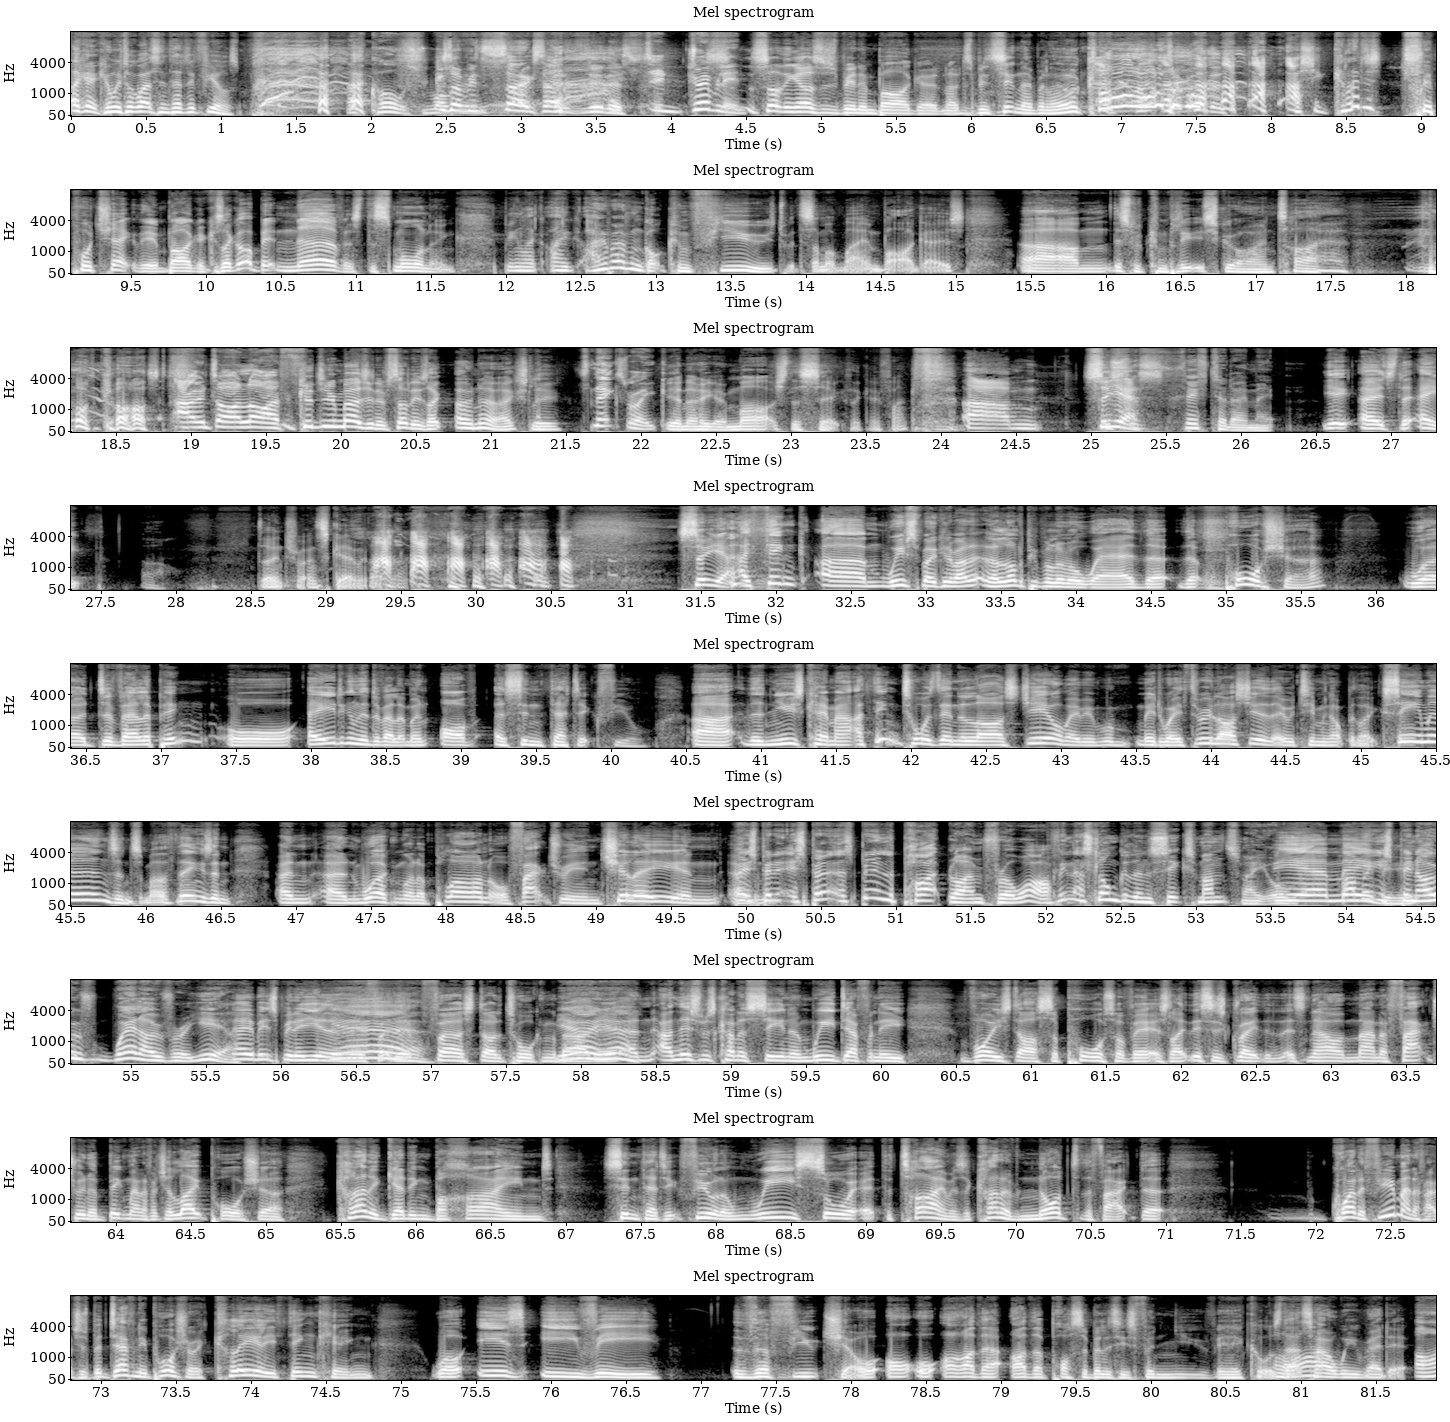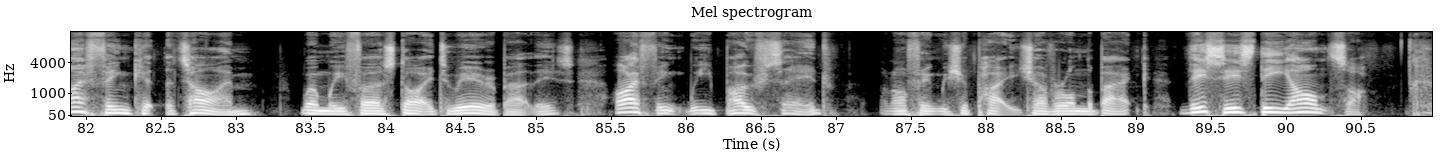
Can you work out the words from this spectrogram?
Okay, can we talk about synthetic fuels? of course, Because I've been so excited to do this. dribbling. Something else has been embargoed, and I've just been sitting there, being like, "Oh, come on, I want to talk about this." Actually, can I just triple check the embargo? Because I got a bit nervous this morning, being like, "I, I hope I haven't got confused with some of my embargoes." Um, this would completely screw our entire podcast. Our entire life. Could you imagine if somebody's like, "Oh no, actually, It's next week. you know, you go March the sixth. Okay, fine. Um, so It's yes, the fifth today, mate. yeah, uh, it's the eighth. Don't try and scare me. like that. so yeah, I think um, we've spoken about it, and a lot of people are aware that that Porsche were developing or aiding in the development of a synthetic fuel. Uh, the news came out, I think, towards the end of last year, or maybe midway through last year, that they were teaming up with like Siemens and some other things, and and and working on a plant or factory in Chile. And, But it's and- been it's been it's been in the pipeline for a while. I think that's longer than six months, mate. Or, Yeah, I think it's maybe. been over well over a year. Maybe it's been a year that they, they first started talking about Yeah, it, yeah. and and this was kind of seen, and we definitely voiced our support of it. It's like this is great that it's now a manufacturer, and a big manufacturer like Porsche, kind of getting behind synthetic fuel, and we saw it at the time as a kind of nod to the fact that quite a few manufacturers, but definitely Porsche, are clearly thinking, well, is EV the future, or, or, or are there other possibilities for new vehicles? Well, That's I- how we read it. I think at the time when we first started to hear about this, I think we both said, and I think we should pat each other on the back. This is the answer.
